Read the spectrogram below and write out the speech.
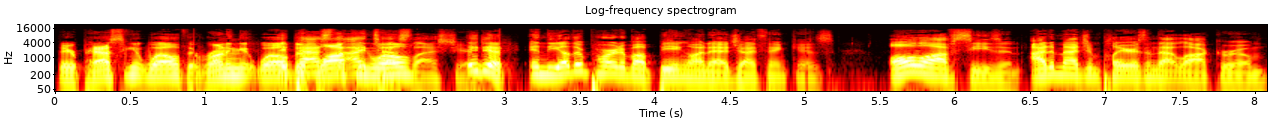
they're passing it well. They're running it well. they they're passed blocking the well. last year. They did. And the other part about being on edge, I think, is all off season. I'd imagine players in that locker room,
